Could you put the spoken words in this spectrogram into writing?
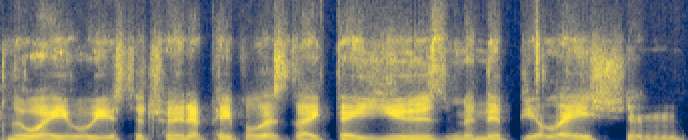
the way we used to train our people is like they use manipulation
